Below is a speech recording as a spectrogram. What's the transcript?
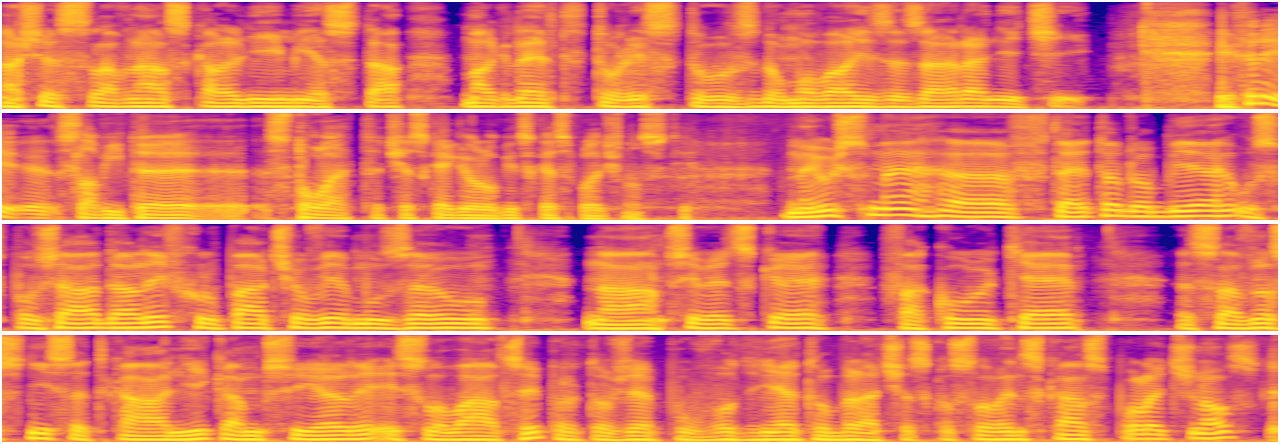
naše slavná skalní města magnet turistů z domova i ze zahraničí. Jak tedy slavíte 100 let České geologické společnosti? My už jsme eh, v této době uspořádali v Chlupáčově muzeu na Přivecké fakultě slavnostní setkání, kam přijeli i Slováci, protože původně to byla československá společnost.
